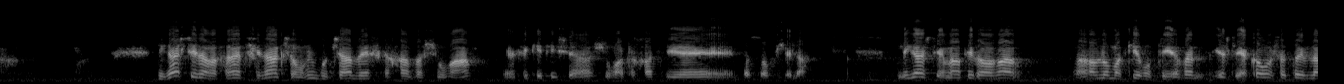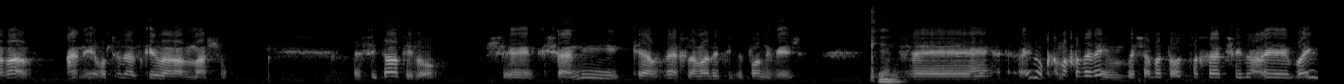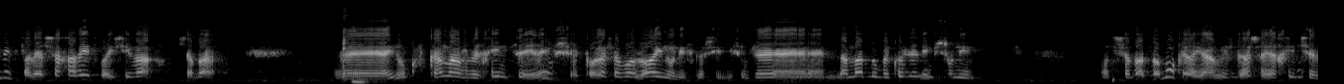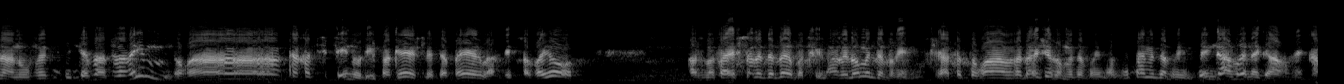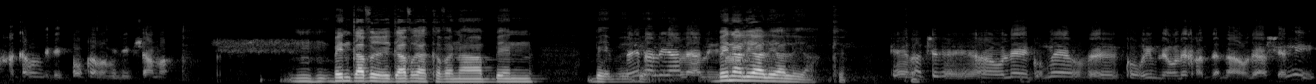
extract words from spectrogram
ניגשתי אליו אחרי התפילה כשאומרים גודשה ואס ככה בשורה, וחיכיתי שהשורה ככה תהיה בסוף שלה. ניגשתי, אמרתי לו, הרב, הרב לא מכיר אותי, אבל יש לי הכובע שטוב לרב, אני רוצה להזכיר לרב משהו. וסיפרתי לו שכשאני כאברך למדתי בפוניביז' כן. והיינו כמה חברים בשבתות אחרי התפילה, אה, באים להתפלל שחרית בישיבה, שבת. והיינו כמה אברכים צעירים שכל השבוע לא היינו נפגשים, משום שלמדנו בכוללים שונים. אז שבת בבוקר היה המפגש היחיד שלנו, ומטבע הדברים נורא ככה ציפינו להיפגש, לדבר, להחליט חוויות. אז מתי אפשר לדבר? בתפילה הרי לא מדברים. בתחילת התורה ודאי שלא מדברים, אז מתי מדברים? בין גברי לגברי, ככה כמה מילים פה, כמה מילים שמה. בין גברי לגברי הכוונה בין... בין עלייה לעלייה. בין עלייה לעלייה, כן. כן, עד שהעולה גומר וקוראים לעולה חד לעולה השני,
